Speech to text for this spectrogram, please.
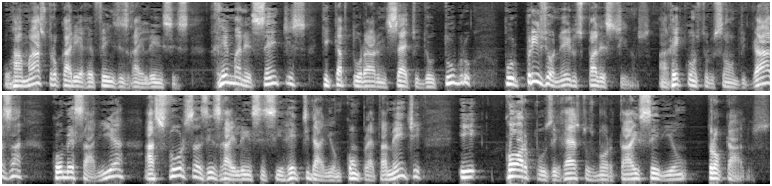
O Hamas trocaria reféns israelenses remanescentes que capturaram em 7 de outubro por prisioneiros palestinos. A reconstrução de Gaza começaria, as forças israelenses se retirariam completamente e corpos e restos mortais seriam trocados.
